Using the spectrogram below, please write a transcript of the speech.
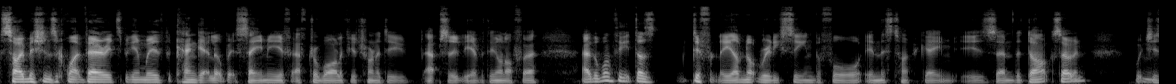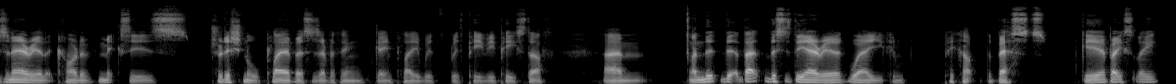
side missions are quite varied to begin with, but can get a little bit samey if after a while if you're trying to do absolutely everything on offer. Uh, the one thing it does differently, I've not really seen before in this type of game, is um, the Dark Zone, which mm. is an area that kind of mixes traditional player versus everything gameplay with with PvP stuff. Um, and th- th- that this is the area where you can pick up the best gear basically,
